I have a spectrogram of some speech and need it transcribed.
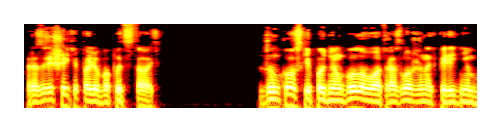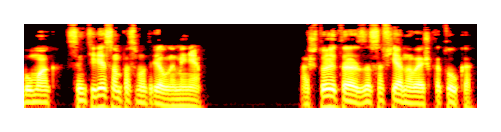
разрешите полюбопытствовать?» Джунковский поднял голову от разложенных перед ним бумаг, с интересом посмотрел на меня. «А что это за Софьяновая шкатулка?»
